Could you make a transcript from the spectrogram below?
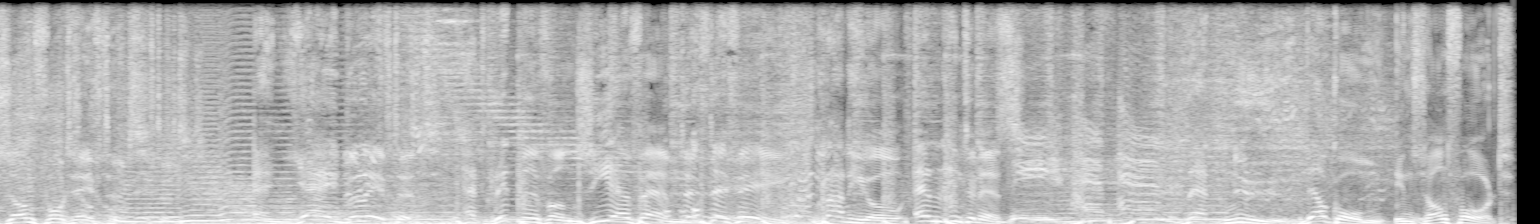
Zandvoort heeft het. En jij beleeft het. Het ritme van ZFM op tv, radio en internet. ZFM. Met nu. Welkom in Zandvoort.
